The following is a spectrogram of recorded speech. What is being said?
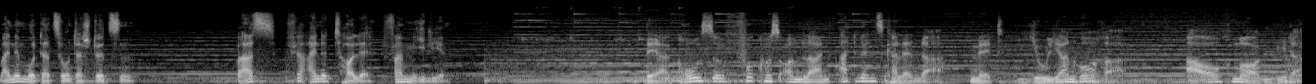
meine Mutter zu unterstützen. Was für eine tolle Familie. Der große Fokus Online Adventskalender mit Julian Rohrer. Auch morgen wieder.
